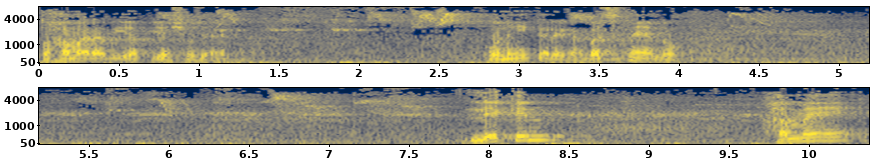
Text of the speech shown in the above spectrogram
तो हमारा भी अपयश हो जाएगा। वो नहीं करेगा, बचते हैं लोग। लेकिन हमें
